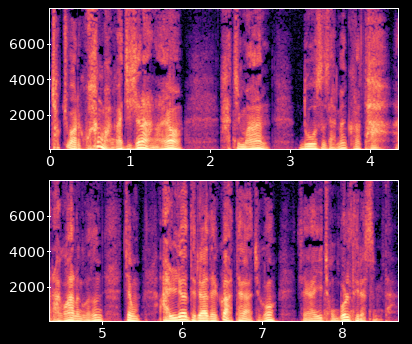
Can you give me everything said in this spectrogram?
척추가 확 망가지지는 않아요. 하지만 누워서 자면 그렇다라고 하는 것은 좀 알려드려야 될 것 같아가지고 제가 이 정보를 드렸습니다.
